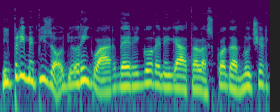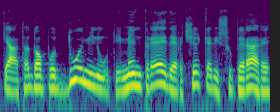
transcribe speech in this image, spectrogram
Il primo episodio riguarda il rigore negato alla squadra blucerchiata dopo due minuti, mentre Eder cerca di superare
